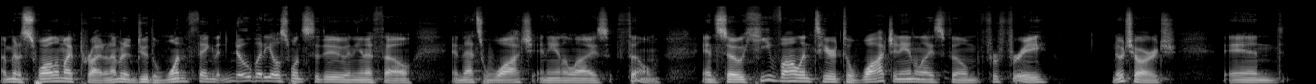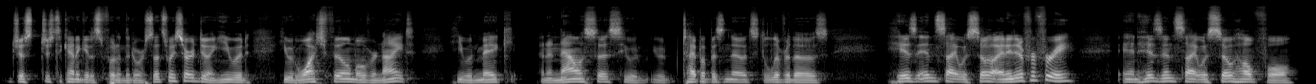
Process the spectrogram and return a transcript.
I'm going to swallow my pride and I'm going to do the one thing that nobody else wants to do in the NFL, and that's watch and analyze film. And so he volunteered to watch and analyze film for free, no charge, and just just to kind of get his foot in the door. So that's what he started doing. He would he would watch film overnight. He would make an analysis. He would he would type up his notes, deliver those. His insight was so, and he did it for free. And his insight was so helpful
